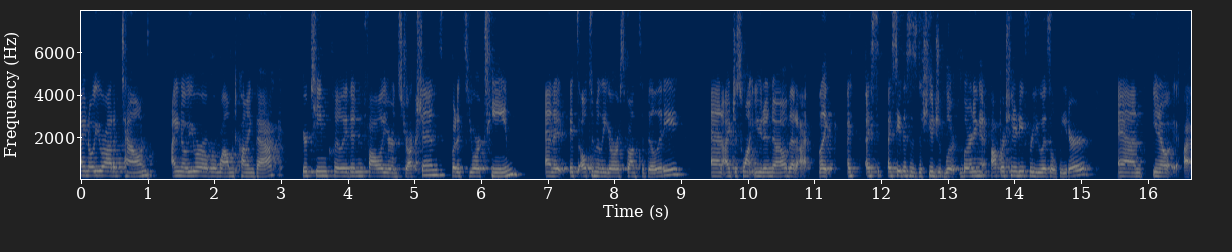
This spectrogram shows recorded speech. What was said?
I know you're out of town. I know you were overwhelmed coming back. Your team clearly didn't follow your instructions, but it's your team and it, it's ultimately your responsibility. And I just want you to know that I like, I, I, I see this as a huge le- learning opportunity for you as a leader. And, you know, I,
